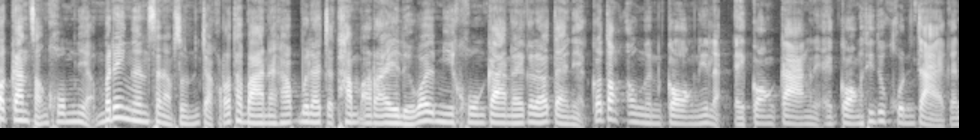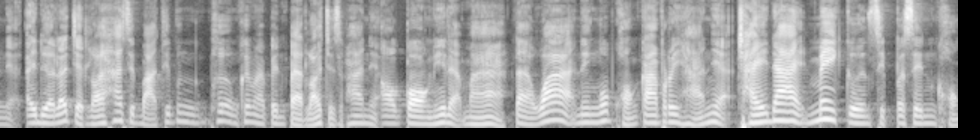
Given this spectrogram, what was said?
ประกันสังคมเนี่ยไม่ได้เงินสนับสนุนจากรัฐบาลนะครับเวลาจะทำอะไรหรือว่ามีโครงการอะไรก็แล้วแต่เนี่ยก็ต้องเอาเงินกองนี่แหละไอกองกลางเนี่ยไอกองที่ทุกคนจ่ายกันเนี่ยไอเดือนละ 750 บาทที่เพิ่งเพิ่มขึ้นมาเป็น 875เนี่ยเอากองนี้แหละมา แต่ว่าในงบของการบริหารเนี่ยใช้ได้ไม่เกิน 10%ของ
